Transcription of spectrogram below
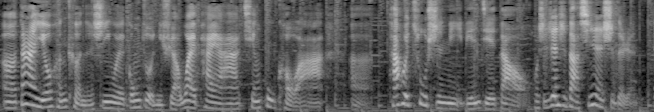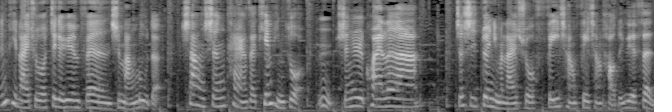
呃，当然也有很可能是因为工作你需要外派啊，迁户口啊，呃，它会促使你连接到或是认识到新认识的人。整体来说，这个月份是忙碌的。上升太阳在天秤座，嗯，生日快乐啊！这是对你们来说非常非常好的月份，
